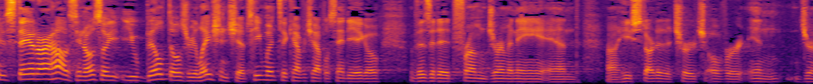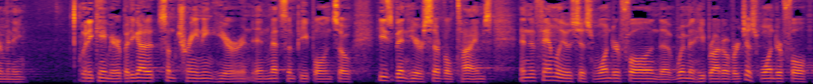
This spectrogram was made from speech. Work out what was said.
you stay at our house, you know, so you build those relationships. He went to Calvary Chapel San Diego, visited from Germany, and uh, he started a church over in Germany when he came here, but he got some training here and, and, met some people. And so he's been here several times. And the family was just wonderful. And the women he brought over, just wonderful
